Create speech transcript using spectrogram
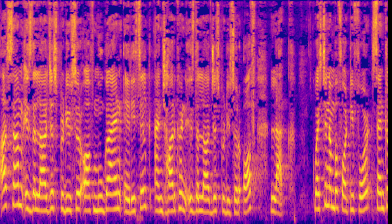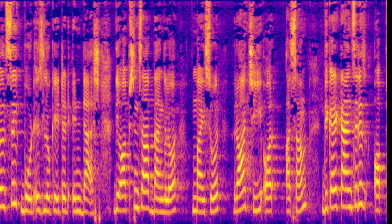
Assam is the largest producer of Muga and Eri silk and Jharkhand is the largest producer of lac. Question number 44. Central Silk Board is located in Dash. The options are Bangalore, Mysore, Ranchi or Assam. The correct answer is op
